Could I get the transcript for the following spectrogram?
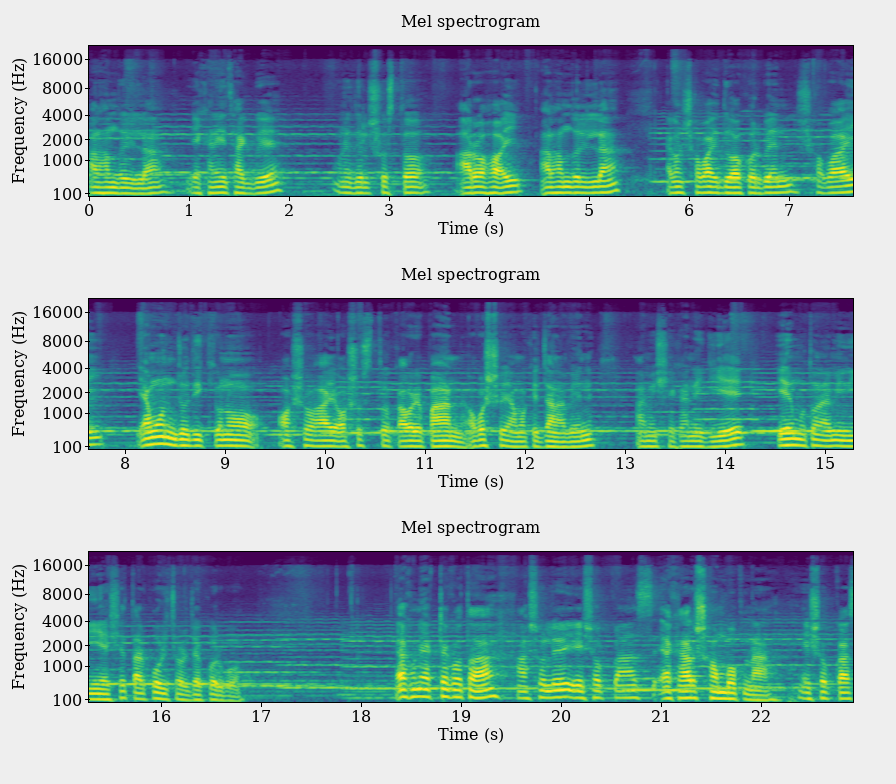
আলহামদুলিল্লাহ, এখানেই থাকবে। উনি সুস্থ আরও হয়, আলহামদুলিল্লাহ। এখন সবাই দোয়া করবেন, সবাই এমন যদি কোনো অসহায়, অসুস্থ কাউরে পান, অবশ্যই আমাকে জানাবেন। আমি সেখানে গিয়ে এর মতন আমি নিয়ে এসে তার পরিচর্যা করব। এখন একটা কথা, আসলে এসব কাজ একার সম্ভব না এসব কাজ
